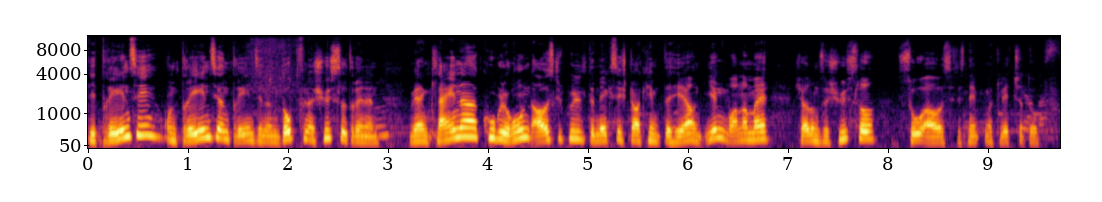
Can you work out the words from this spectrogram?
Die drehen sie und drehen sie und drehen sie in einem Topf in einer Schüssel drinnen. Mhm. Werden kleiner, kugelrund, ausgespült, der nächste Stein kommt daher und irgendwann einmal schaut unsere Schüssel so aus. Das nennt man Gletschertopf.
